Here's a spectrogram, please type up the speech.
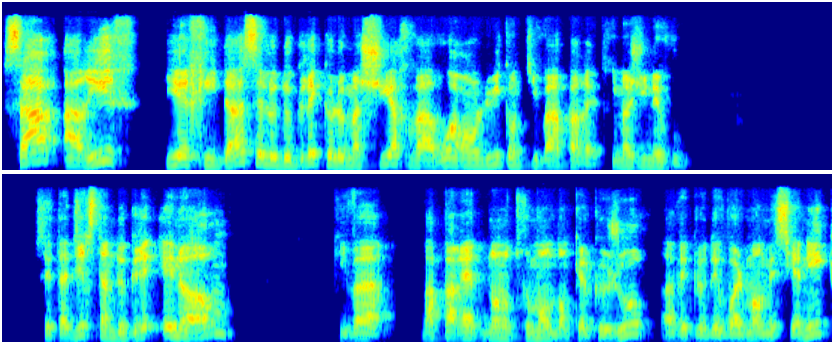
Ça, Arich, Yechida, c'est le degré que le Mashiach va avoir en lui quand il va apparaître. Imaginez-vous. C'est-à-dire, c'est un degré énorme qui va apparaître dans notre monde dans quelques jours avec le dévoilement messianique.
